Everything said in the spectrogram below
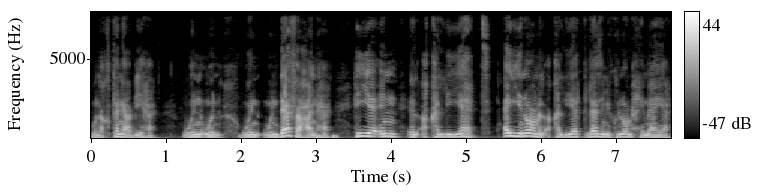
ونقتنع بيها ون ون ون وندافع عنها هي إن الأقليات أي نوع من الأقليات لازم يكون لهم حماية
